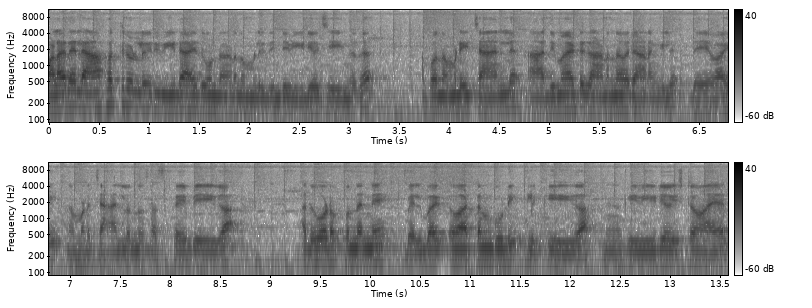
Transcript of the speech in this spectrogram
വളരെ ലാഭത്തിലുള്ള ഒരു വീടായതുകൊണ്ടാണ് നമ്മൾ ഇതിന്റെ വീഡിയോ ചെയ്യുന്നത്. അപ്പോൾ നമ്മുടെ ഈ ചാനൽ ആദ്യമായിട്ട് കാണുന്നവരാണെങ്കിൽ ദയവായി നമ്മുടെ ചാനലൊന്ന് സബ്സ്ക്രൈബ് ചെയ്യുക. അതോടൊപ്പം തന്നെ ബെൽ ബട്ടൺ കൂടി ക്ലിക്ക് ചെയ്യുക. നിങ്ങൾക്ക് ഈ വീഡിയോ ഇഷ്ടമായാൽ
